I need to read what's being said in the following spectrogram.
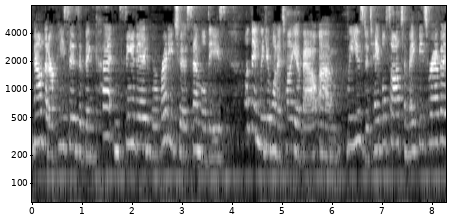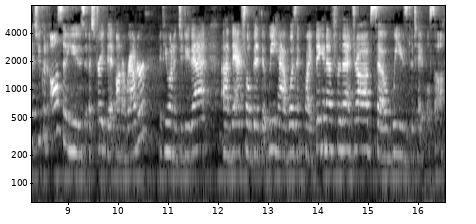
Now that our pieces have been cut and sanded, we're ready to assemble these. One thing we did want to tell you about, um, we used a table saw to make these rabbets. You could also use a straight bit on a router if you wanted to do that. Uh, the actual bit that we have wasn't quite big enough for that job, so we used the table saw.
